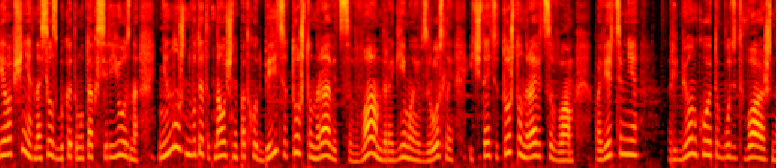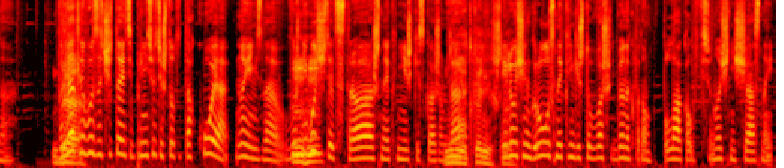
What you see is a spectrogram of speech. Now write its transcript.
Я вообще не относилась бы к этому так серьезно. Не нужен вот этот научный подход. Берите то, что нравится вам, дорогие мои взрослые, и читайте то, что нравится вам. Поверьте мне, ребенку это будет важно. Вряд Да. ли вы зачитаете, принесете что-то такое. Ну, я не знаю, вы же не Мгм. будете читать страшные книжки, скажем, да? Нет, конечно. Или очень грустные книги, чтобы ваш ребенок потом плакал всю ночь несчастный.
